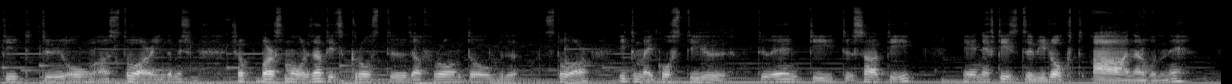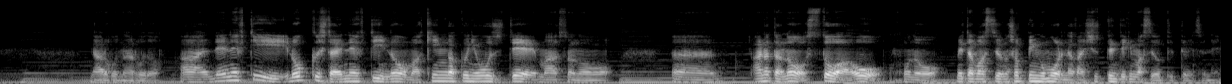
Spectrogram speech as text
wanted to own a store in the shop bar small that is close to the front of the store, it may cost you 20 to 30 NFTs to be locked. ああ、なるほどね。なるほど、なるほど。あ NFT、ロックした NFT の、まあ、金額に応じて、まあ、その、うんあなたのストアを、このメタバース上のショッピングモールの中に出店できますよって言ってるんですよね。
